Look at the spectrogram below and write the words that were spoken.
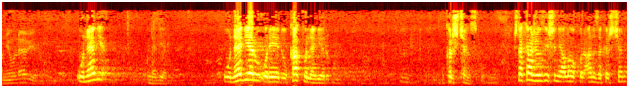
On je u nevjeru. U nevjeru? U nevjeru. U nevjeru u redu. Kakvu nevjeru? Kršćansku. Šta kaže uzvišeni Allah u Koranu za kršćane?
